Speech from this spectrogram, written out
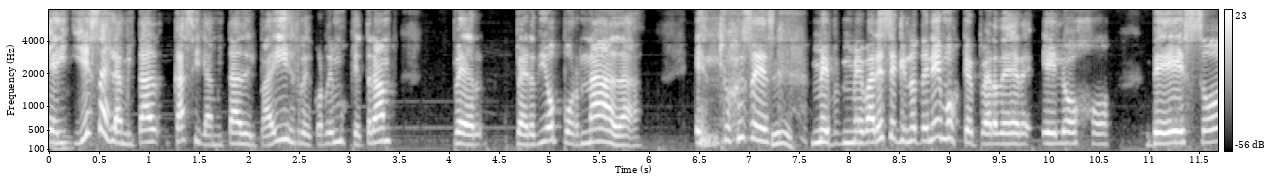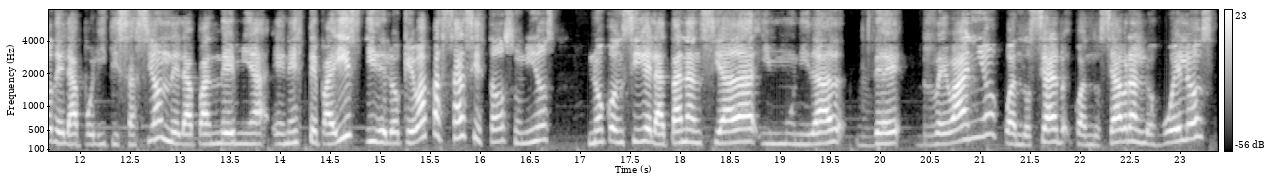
Eh, y esa es la mitad, casi la mitad del país. Recordemos que Trump perdió por nada. Entonces, me, parece que no tenemos que perder el ojo de eso, de la politización de la pandemia en este país y de lo que va a pasar si Estados Unidos no consigue la tan ansiada inmunidad de rebaño cuando se, cuando se abran los vuelos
